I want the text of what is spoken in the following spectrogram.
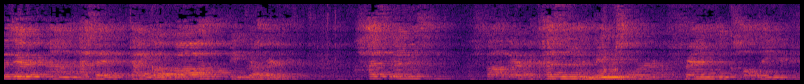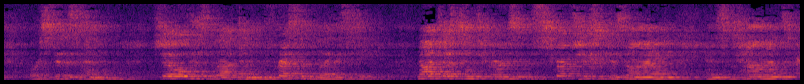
Whether uh, as a Daigoba, big brother, a husband, a father, a cousin, a mentor, a friend, a colleague, or a citizen, Joe has left an impressive legacy, not just in terms of the structures he designed and his talent,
